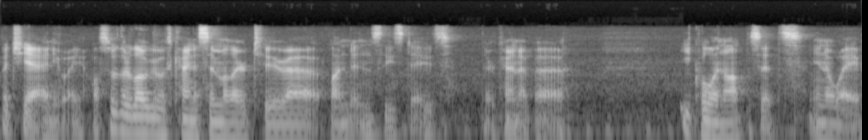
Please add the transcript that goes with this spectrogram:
but yeah, anyway. Also, their logo is kind of similar to uh, London's these days. They're kind of uh, equal and opposites in a way.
